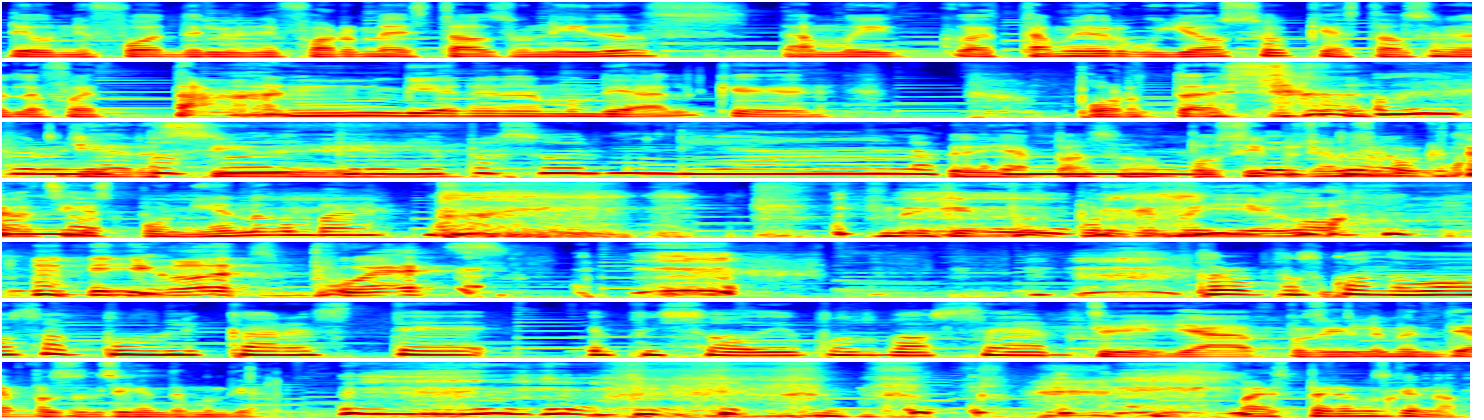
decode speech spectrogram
de uniforme, del uniforme de Estados Unidos. Está muy, está muy orgulloso que a Estados Unidos le fue tan bien en el mundial que porta esa. Oye, pero ya, Jersey pasó, de- pero ya pasó el mundial. la Pero ya pasó. Pues sí, pero yo no sé por qué te la sigues poniendo, compadre. De que, pues porque me llegó. me llegó después. Pero pues cuando vamos a publicar este episodio, pues va a ser. Sí, ya posiblemente ya pasó el siguiente mundial. bueno, esperemos que no.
